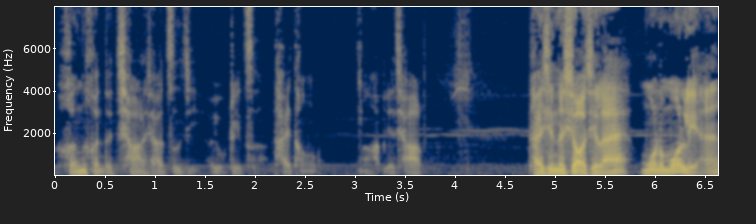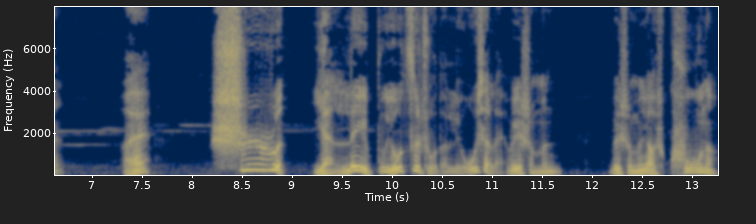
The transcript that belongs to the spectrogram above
狠狠地掐了下自己。哎呦，这次太疼了啊！别掐了。开心的笑起来，摸了摸脸，哎，湿润，眼泪不由自主的流下来。为什么？为什么要哭呢？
